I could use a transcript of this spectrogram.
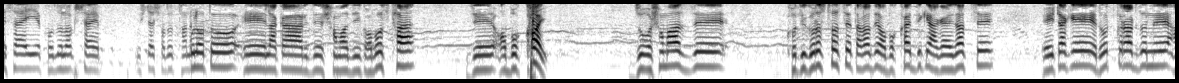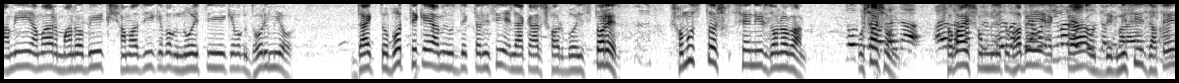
এসআই ফজলুল হক সাহেব, কুষ্টিয়া সদর থানা মূলত এলাকার যে সামাজিক অবস্থা যে অবক্ষয় যুব সমাজ যে ক্ষতিগ্রস্ত হচ্ছে, তারা যে অবক্ষয়ের দিকে আগায় যাচ্ছে, এইটাকে রোধ করার জন্য আমি আমার মানবিক, সামাজিক এবং নৈতিক এবং ধর্মীয় দায়িত্ববোধ থেকে আমি উদ্যোগটা নিয়েছি এলাকার সর্বস্তরের সমস্ত শ্রেণির জনগণ, প্রশাসন, সবাই সম্মিলিতভাবে একটা উদ্যোগ নিছি যাতে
